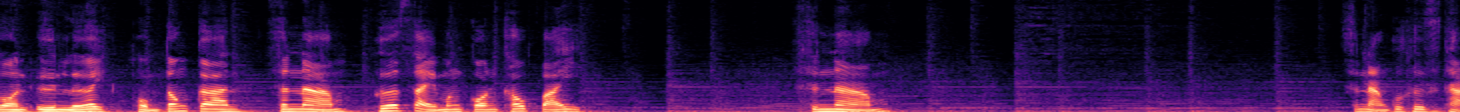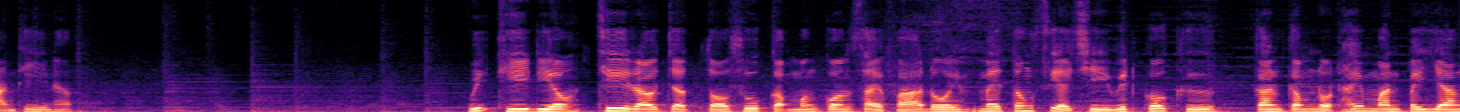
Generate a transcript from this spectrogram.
ก่อนอื่นเลย ผมต้องการสนามเพื่อใส่มังกรเข้าไป สนาม สนามก็คือสถานที่นะครับ วิธีเดียวที่เราจะต่อสู้กับมังกรสายฟ้าโดยไม่ต้องเสียชีวิตก็คือ การกำหนดให้มันไปยัง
